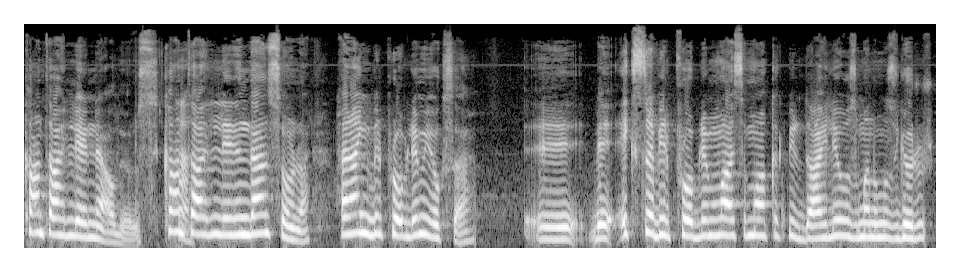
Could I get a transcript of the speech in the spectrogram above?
kan tahlillerine alıyoruz. Kan Ha. tahlillerinden sonra herhangi bir problemi yoksa e, ve ekstra bir problemi varsa muhakkak bir dahiliye uzmanımız görür.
